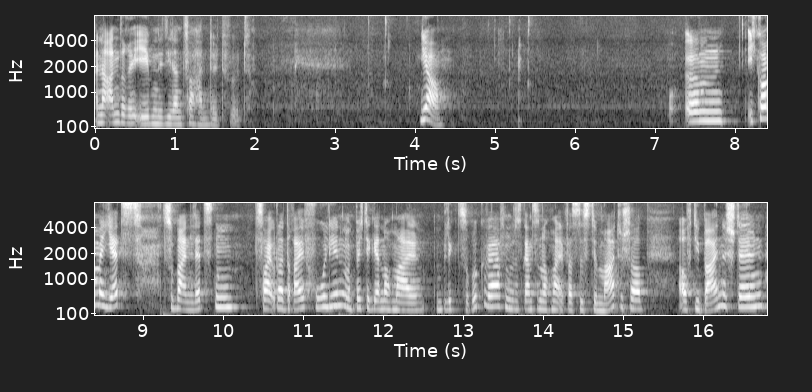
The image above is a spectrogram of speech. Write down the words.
eine andere Ebene, die dann verhandelt wird. Ja. Ähm, ich komme jetzt zu meinen letzten zwei oder drei Folien und möchte gerne noch mal einen Blick zurückwerfen und das Ganze noch mal etwas systematischer auf die Beine stellen.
